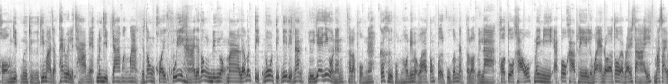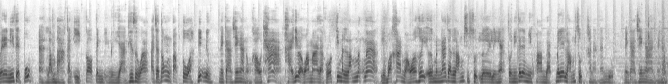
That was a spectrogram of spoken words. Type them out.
ของหยิบมือถือที่มาจากแท่นไวลชาร์จเนี่ยมันหยิบยากมากๆ จะต้องคอยคุยหาจะต้องดึงออกมา แล้วมันติดนู่นติดนี่ติดนั่น หรือแย่ยิ่งกว่านั้นสำหรับผมนะก็คือผมเป็นคนที่แบบว่าต้องเปิด Google Map ตลอดเวลา พอตัวเขาไม่มี Apple CarPlay หรือว่า Android Auto แบบไร้สายมาใส่ไว้ในนี้เสร็จปุ๊บอะลำบากกันอีกก็เป็นอีกหนึ่งอย่างที่รู้สึกว่าอาจจะต้องปรับตัวนิดนึงในการใช้งานของเขาถ้าใครที่แบบว่ามาจากรถที่มันล้ำมากๆ หรือว่าคาดหวังว่าเฮ้ยเออมันน่าจะล้ำสุดๆเลยอะไรเงี้ยตัวนี้ก็จะมีความแบบไม่ได้ล้ำสุดขนาดนั้นอยู่ในการใช้งานนะครับ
